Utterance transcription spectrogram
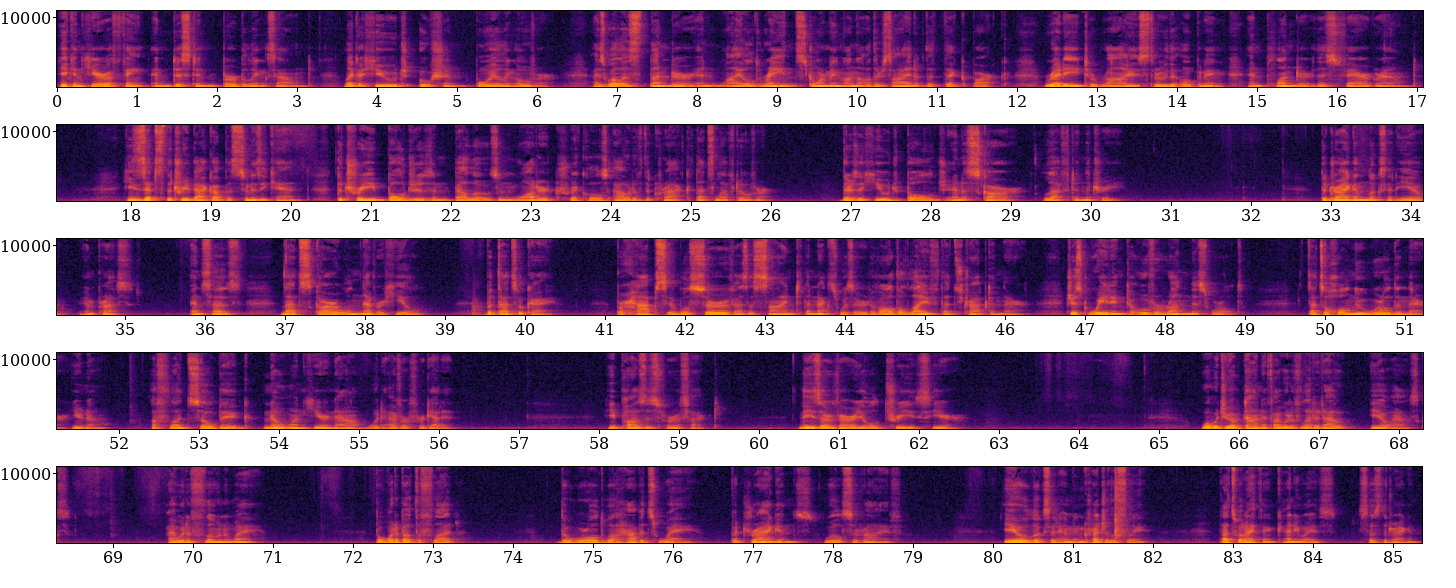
He can hear a faint and distant burbling sound, like a huge ocean boiling over, as well as thunder and wild rain storming on the other side of the thick bark, ready to rise through the opening and plunder this fair ground. He zips the tree back up as soon as he can the tree bulges and bellows, and water trickles out of the crack that's left over. There's a huge bulge and a scar left in the tree. The dragon looks at Eeo, impressed, and says, That scar will never heal, but that's okay. Perhaps it will serve as a sign to the next wizard of all the life that's trapped in there, just waiting to overrun this world. That's a whole new world in there, you know. A flood so big no one here now would ever forget it. He pauses for effect. These are very old trees here. What would you have done if I would have let it out? Eeo asks. I would have flown away. But what about the flood? The world will have its way, but dragons will survive. Eeo looks at him incredulously. That's what I think, anyways, says the dragon.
